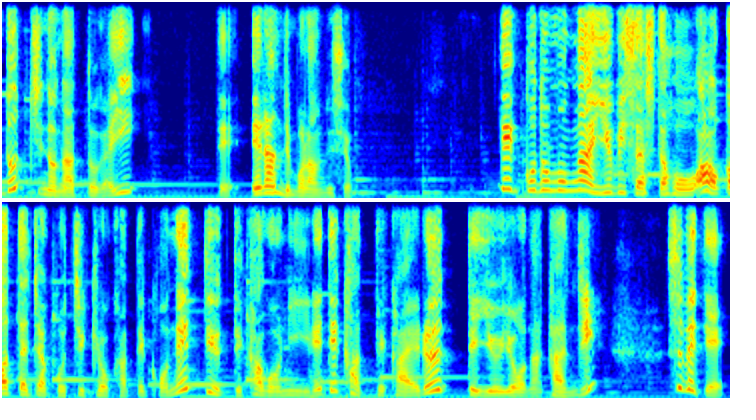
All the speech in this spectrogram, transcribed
どっちの納豆がいい？っって選んでもらうんですよ。で子供が指さした方あ分かったじゃあこっち今日買ってこうねって言ってカゴに入れて買って帰るっていうような感じすべて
